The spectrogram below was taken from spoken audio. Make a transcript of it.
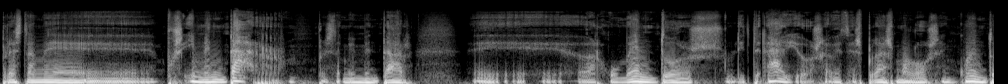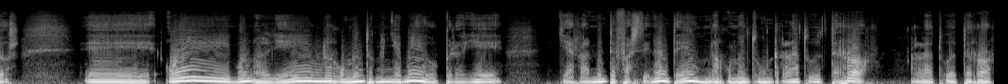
préstame pues inventar préstame inventar eh, argumentos literarios a veces plasmolos en cuentos. Eh, hoy bueno leí un argumento no mío pero ya realmente fascinante un argumento un relato de terror relato de terror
